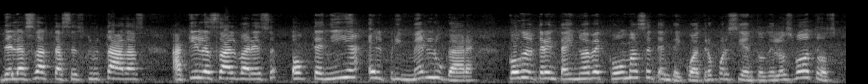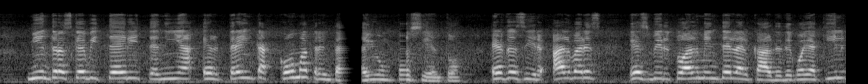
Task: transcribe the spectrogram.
de las actas escrutadas, Aquiles Álvarez obtenía el primer lugar con el 39,74% de los votos, mientras que Viteri tenía el 30,31%. Es decir, Álvarez es virtualmente el alcalde de Guayaquil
